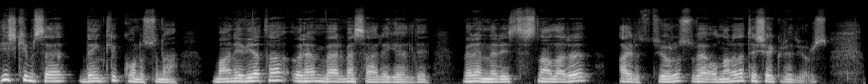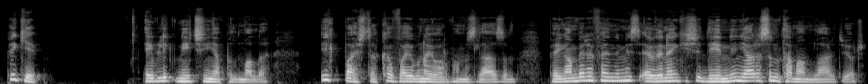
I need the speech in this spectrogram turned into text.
Hiç kimse denklik konusuna, maneviyata önem vermez hale geldi. Verenleri istisnaları ayrı tutuyoruz ve onlara da teşekkür ediyoruz. Peki evlilik niçin yapılmalı? İlk başta kafayı buna yormamız lazım. Peygamber Efendimiz evlenen kişi dininin yarısını tamamlar diyor.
